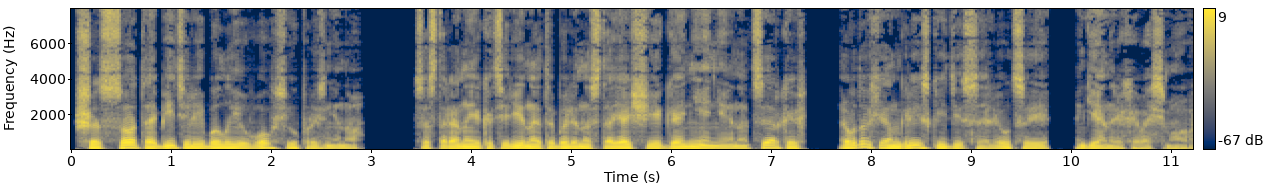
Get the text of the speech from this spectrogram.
600 обителей было и вовсе упразднено. Со стороны Екатерины это были настоящие гонения на церковь в духе английской диссолюции Генриха VIII.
